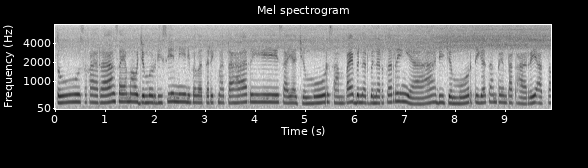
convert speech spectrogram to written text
Tuh, sekarang saya mau jemur di sini di bawah terik matahari. Saya jemur sampai benar-benar kering ya. Dijemur 3 sampai 4 hari atau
